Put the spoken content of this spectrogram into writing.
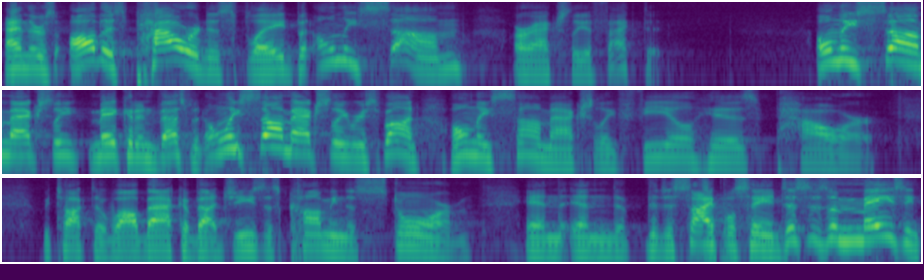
and there's all this power displayed, but only some are actually affected. Only some actually make an investment. Only some actually respond. Only some actually feel his power. We talked a while back about Jesus calming the storm and, and the, the disciples saying, This is amazing.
